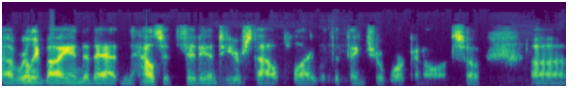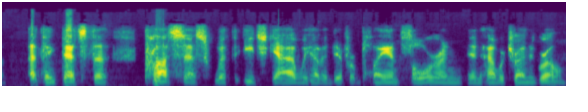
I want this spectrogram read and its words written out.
uh, really buy into that and how's it fit into your style play with the things you're working on. So, uh, I think that's the process with each guy. We have a different plan for and, and how we're trying to grow.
